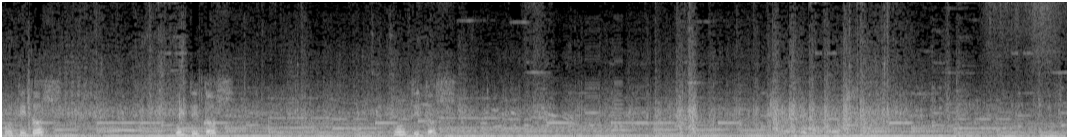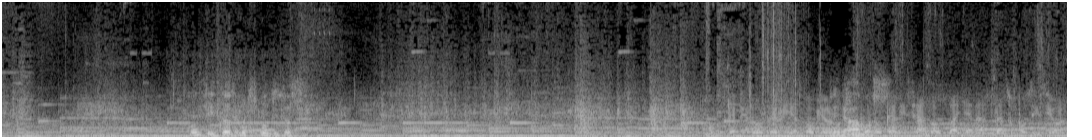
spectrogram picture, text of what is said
Puntitos. Puntitos. Puntitos. 10 segundos. Puntitos, muchos puntitos. Posición.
